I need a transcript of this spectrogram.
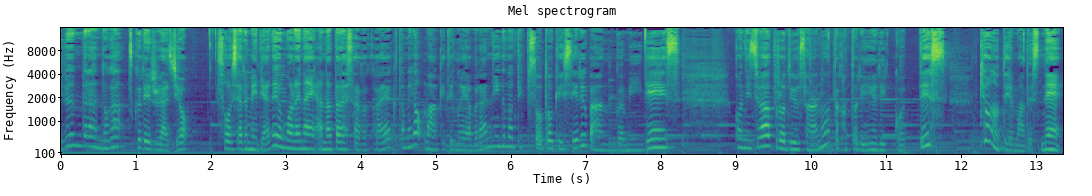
自分ブランドが作れるラジオ。ソーシャルメディアで埋もれないあなたらしさが輝くためのマーケティングやブランディングの tips をお届けしている番組です。こんにちはプロデューサーの高取ゆり子です。今日のテーマはですね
